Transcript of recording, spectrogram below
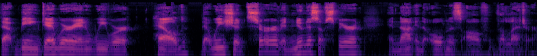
that being dead wherein we were held, that we should serve in newness of spirit and not in the oldness of the letter.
